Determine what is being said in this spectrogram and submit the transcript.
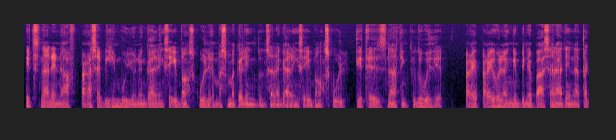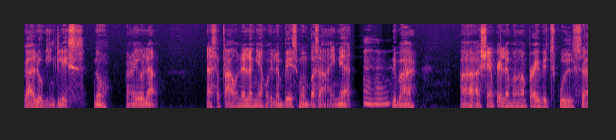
It's not enough para sabihin mo yun ang galing sa ibang school eh, mas magaling dun sa nagaling sa ibang school. It has nothing to do with it. Pare-pareho lang yung binabasa natin na Tagalog, English. No? Pareho lang. Nasa tao na lang yan kung ilang beses mong basahin yan. Mhm. Di ba? Ah, Siyempre lang mga private schools sa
